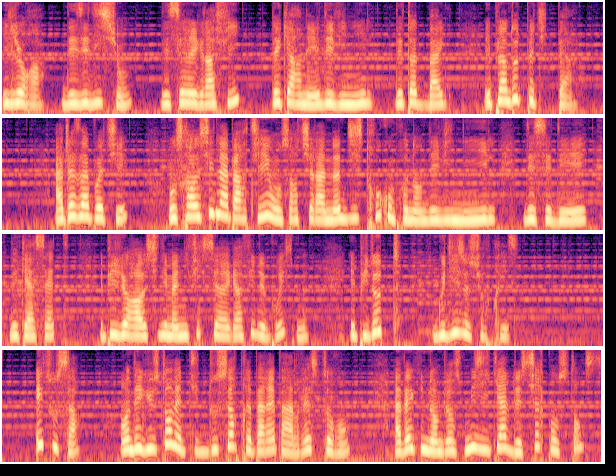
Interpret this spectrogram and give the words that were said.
il y aura des éditions, des sérigraphies, des carnets, des vinyles, des tote bags et plein d'autres petites perles. À Jazz à Poitiers, on sera aussi de la partie où on sortira notre distro comprenant des vinyles, des CD, des cassettes, et puis il y aura aussi des magnifiques sérigraphies de bruisme, et puis d'autres goodies de surprise. Et tout ça en dégustant des petites douceurs préparées par le restaurant, avec une ambiance musicale de circonstance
